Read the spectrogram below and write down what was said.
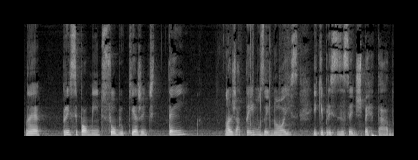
né? Principalmente sobre o que a gente tem, nós já temos em nós e que precisa ser despertado.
